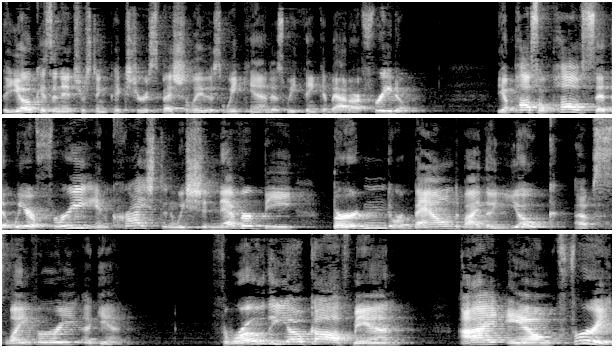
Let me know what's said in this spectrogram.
The yoke is an interesting picture, especially this weekend as we think about our freedom. The Apostle Paul said that we are free in Christ and we should never be burdened or bound by the yoke of slavery again. Throw the yoke off, man. I am free.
